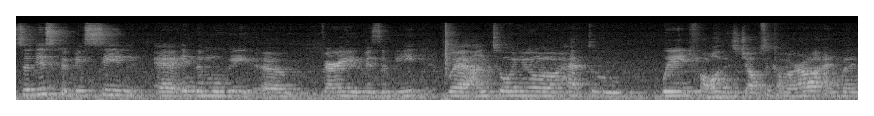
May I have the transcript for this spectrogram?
So this could be seen uh, in the movie uh, very visibly, where Antonio had to wait for all these jobs to come around, and when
